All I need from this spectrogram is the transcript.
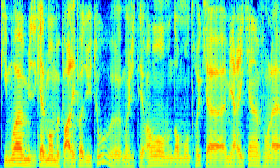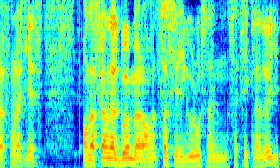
qui moi, musicalement, me parlait pas du tout. Euh, moi, j'étais vraiment dans mon truc euh, américain, à fond la, à fond la caisse. On a fait un album, alors ça c'est rigolo, c'est un sacré clin d'œil.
